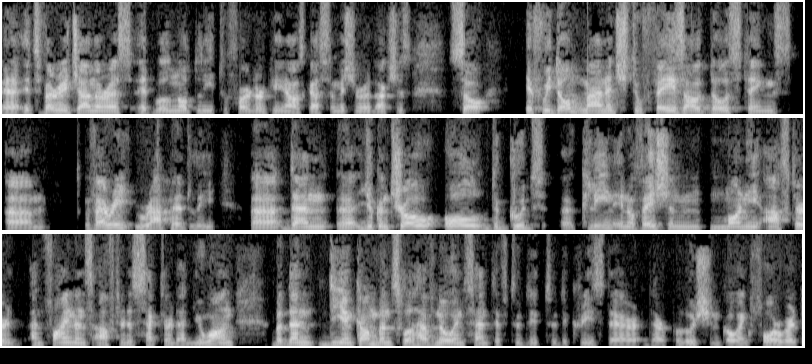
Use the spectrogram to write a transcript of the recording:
uh, it's very generous. It will not lead to further greenhouse gas emission reductions. So if we don't manage to phase out those things um, very rapidly, uh, then uh, you can throw all the good, uh, clean innovation money after and finance after the sector that you want, but then the incumbents will have no incentive to de- to decrease their their pollution going forward.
